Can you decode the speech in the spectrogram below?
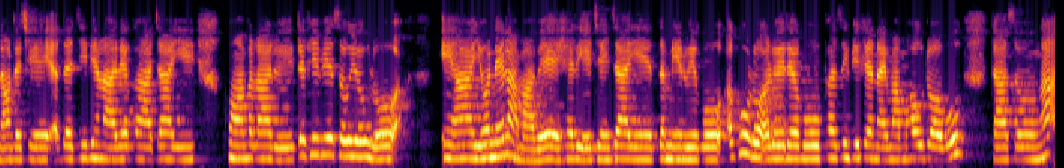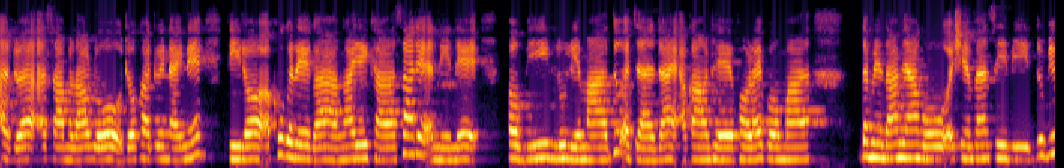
နောက်တစ်ချိန်အသက်ကြီးပြင်းလာတဲ့အခါကျရင်ခွန်အားပလားတွေတဖြည်းဖြည်းဆုပ်ယုပ်လို့ အင်အားရောနေလာမှာပဲဟဲ့ဒီအချိန်ကျရင်သမင်တွေကိုအခုလိုအလွယ်တကူဖန်ဆီးပြခဲ့နိုင်မှာမဟုတ်တော့ဘူးဒါဆိုငါအတွက်အစာမလောက်လို့ဒုက္ခတွေ့နိုင်တယ်ဒီတော့အခုကတည်းကငါရိတ်ခါစတဲ့အနေနဲ့ဟုတ်ပြီလူလင်မှာသူ့အကြံအတိုင်းအကောင့်ထဲပေါ်လိုက်ပုံမှာသမင်သားများကိုအရှင်ဖန်းစီပြီးသူပြု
